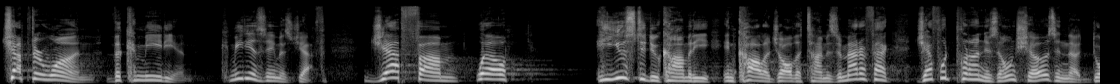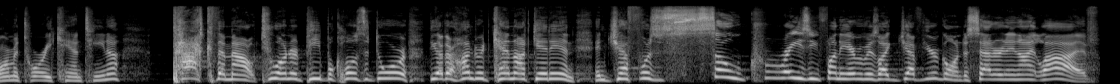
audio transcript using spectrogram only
Chapter one The Comedian. Comedian's name is Jeff. Jeff, um, well, he used to do comedy in college all the time. As a matter of fact, Jeff would put on his own shows in the dormitory cantina, pack them out. 200 people close the door, the other 100 cannot get in. And Jeff was so crazy funny. Everybody's like, Jeff, you're going to Saturday Night Live.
